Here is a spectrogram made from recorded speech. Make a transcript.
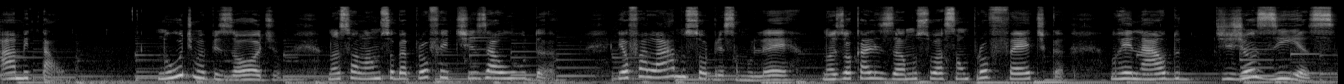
Amital. No último episódio, nós falamos sobre a profetisa Uda. E ao falarmos sobre essa mulher, nós localizamos sua ação profética no reinado de Josias,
